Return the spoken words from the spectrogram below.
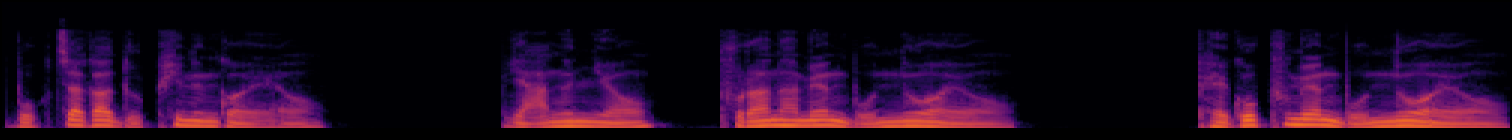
목자가 눕히는 거예요. 양은요, 불안하면 못 누워요. 배고프면 못 누워요.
